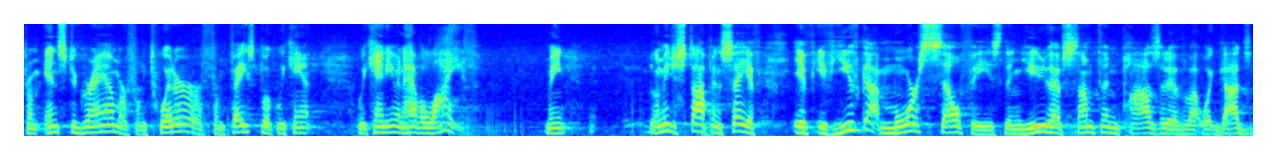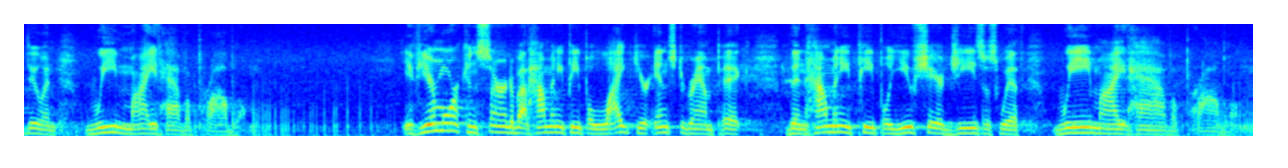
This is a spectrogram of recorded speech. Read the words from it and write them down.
from Instagram or from Twitter or from Facebook, we can't, we can't even have a life. I mean, let me just stop and say if, if, if you've got more selfies than you have something positive about what God's doing, we might have a problem. If you're more concerned about how many people liked your Instagram pic than how many people you've shared Jesus with, we might have a problem.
